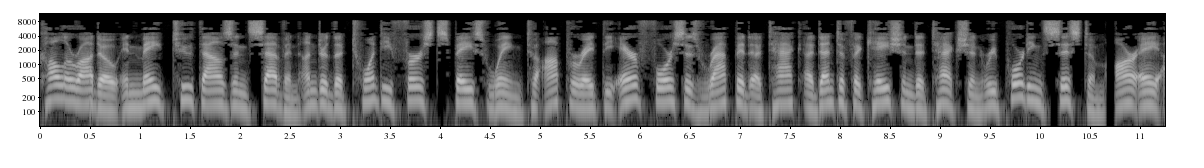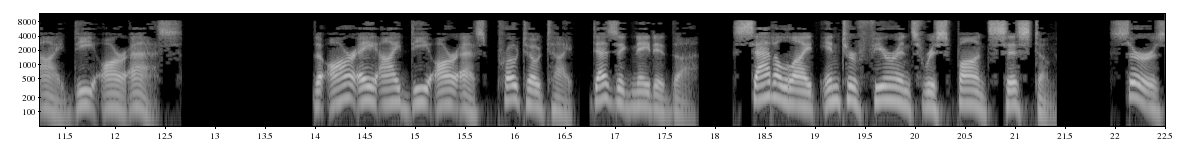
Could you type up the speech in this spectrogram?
Colorado in May 2007 under the 21st Space Wing to operate the Air Force's Rapid Attack Identification Detection Reporting System RAIDRS. The RAIDRS prototype, designated the Satellite Interference Response System, SIRS,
